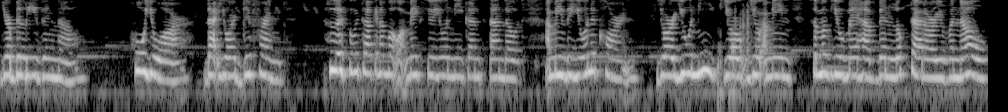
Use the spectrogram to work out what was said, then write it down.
you're believing now who you are, that you are different. We're talking about what makes you unique and stand out. I mean, the unicorn. You're unique. You're you. I mean, some of you may have been looked at, or even now,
